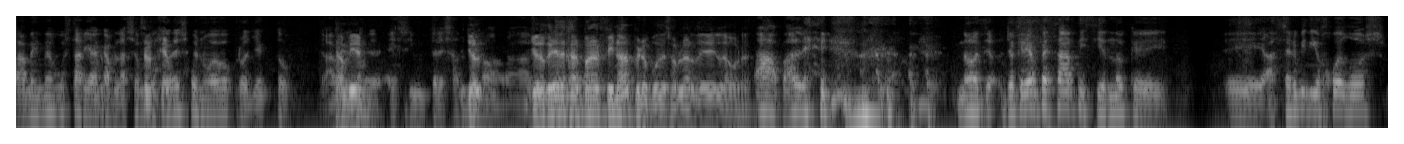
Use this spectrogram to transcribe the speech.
a mí me gustaría que hablase un poco de ese nuevo proyecto. Ver, También. es interesante, Yo, ¿no? Ahora- yo lo quería dejar para el final, pero puedes hablar de él ahora. Ah, vale. no, yo, yo quería empezar diciendo que eh, hacer videojuegos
